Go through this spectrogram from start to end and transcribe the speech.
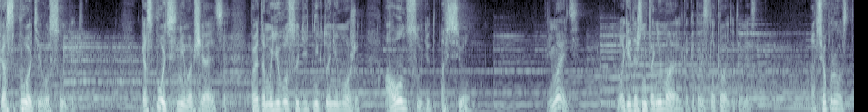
Господь его судит. Господь с ним общается, поэтому его судить никто не может, а он судит о всем. Понимаете? Многие даже не понимают, как это истолковать, это место. А все просто.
